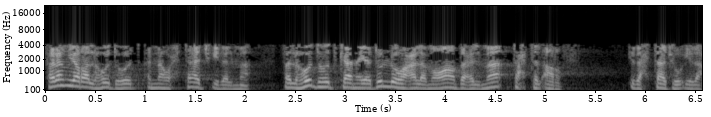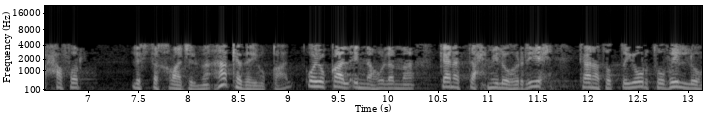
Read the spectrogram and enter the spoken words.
فلم يرى الهدهد أنه احتاج إلى الماء. فالهدهد كان يدله على مواضع الماء تحت الأرض إذا احتاجوا إلى حفر لاستخراج الماء. هكذا يقال. ويقال إنه لما كانت تحمله الريح كانت الطيور تظله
